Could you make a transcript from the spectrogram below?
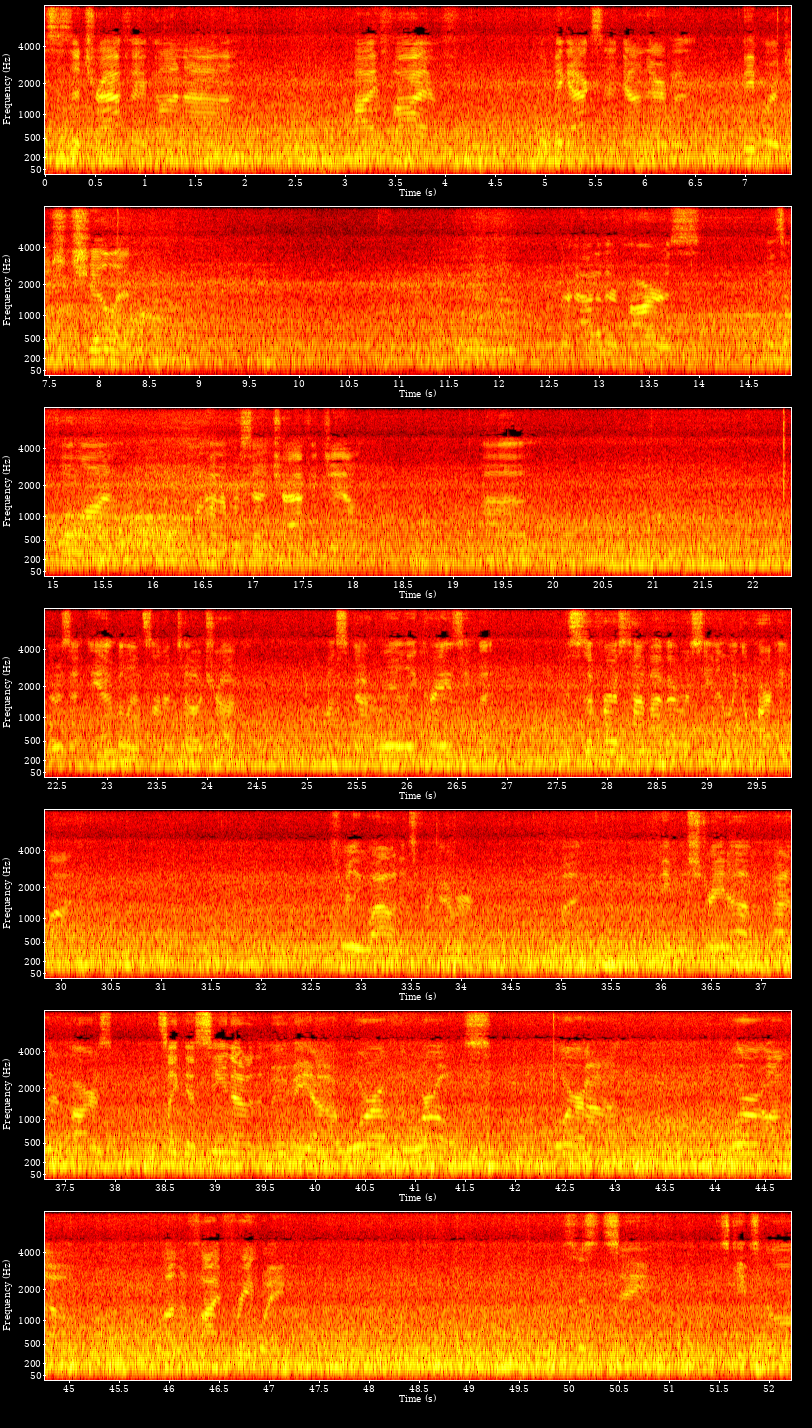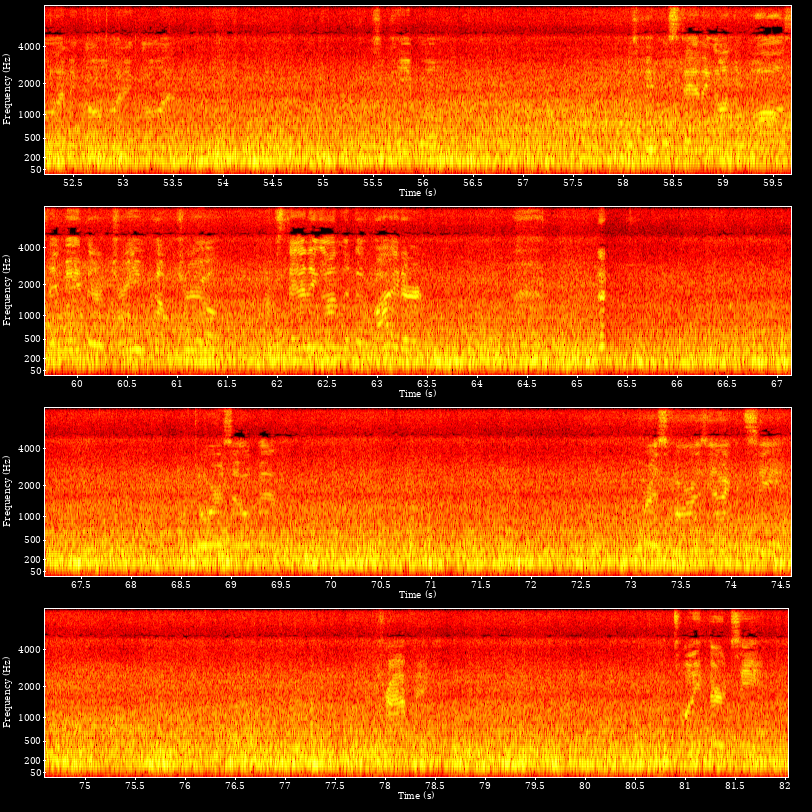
This is the traffic on uh, I-5. A big accident down there, but people are just chilling. They're out of their cars. It's a full-on 100% traffic jam. Uh, there's an ambulance on a tow truck. Must have got really crazy, but this is the first time I've ever seen it like a parking lot. It's really wild, it's forever. But people straight up out of their cars. It's like a scene out of the movie uh, War of the Worlds. people standing on the walls. They made their dream come true. I'm standing on the divider. Doors open. For as far as yeah, I can see. Traffic. 2013.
